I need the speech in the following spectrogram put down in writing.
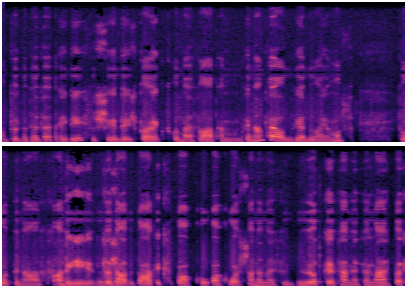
Un tur var redzēt arī visus šī brīža projektus, kur mēs vācam finansiālus ziedojumus. Turpinās arī dažādu pārtikas paku pakošana. Mēs ļoti priecājamies vienmēr par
